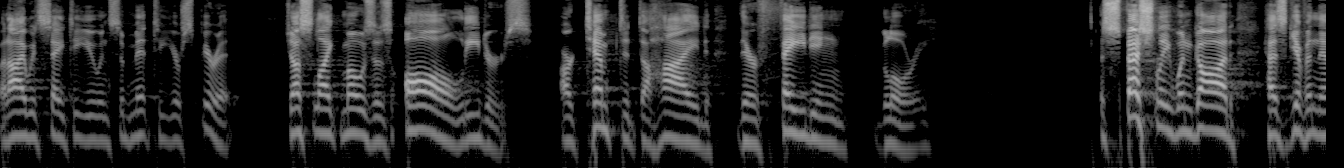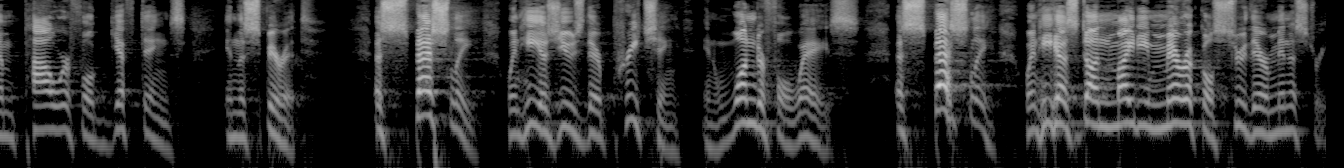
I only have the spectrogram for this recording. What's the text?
But I would say to you and submit to your spirit, just like Moses, all leaders are tempted to hide their fading glory. Especially when God has given them powerful giftings in the Spirit, especially when He has used their preaching in wonderful ways, especially when He has done mighty miracles through their ministry,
